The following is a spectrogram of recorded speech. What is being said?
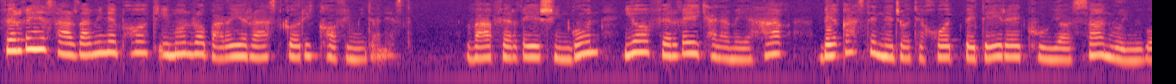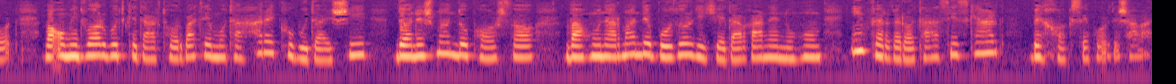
فرقه سرزمین پاک ایمان را برای رستگاری کافی می‌دانست و فرقه شینگون یا فرقه کلمه حق به قصد نجات خود به دیر کویاسان روی می برد و امیدوار بود که در تربت متحر کوبودایشی دانشمند و پارسا و هنرمند بزرگی که در قرن نهم این فرقه را تأسیس کرد به خاک سپرده شود.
